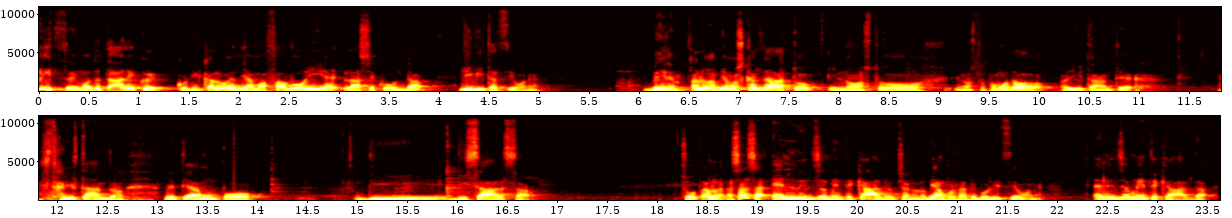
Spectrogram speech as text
pizza in modo tale che con il calore andiamo a favorire la seconda lievitazione. Bene, allora abbiamo scaldato il nostro, il nostro pomodoro, l'aiutante mi sta aiutando, mettiamo un po' di, di salsa sopra. Allora, la salsa è leggermente calda, cioè non abbiamo portato ebollizione, è leggermente calda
